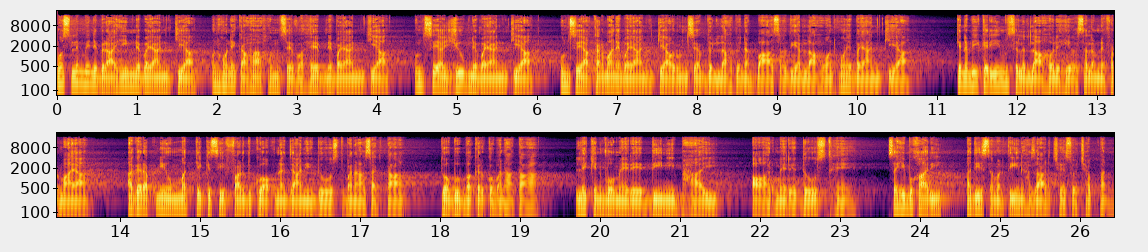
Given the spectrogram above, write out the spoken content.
مسلم بن ابراہیم نے بیان کیا، انہوں نے کہا، ہم سے وہیب نے بیان کیا، ان سے ایوب نے بیان کیا، ان سے اکرما نے بیان کیا اور ان سے عبداللہ بن عباس رضی اللہ عنہ نے بیان کیا کہ نبی کریم صلی اللہ علیہ وسلم نے فرمایا، اگر اپنی امت کے کسی فرد کو اپنا جانی دوست بنا سکتا تو ابو بکر کو بناتا، لیکن وہ میرے دینی بھائی اور میرے دوست ہیں۔ صحیح بخاری، حدیث نمبر تین ہزار چھ سو چھپن۔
